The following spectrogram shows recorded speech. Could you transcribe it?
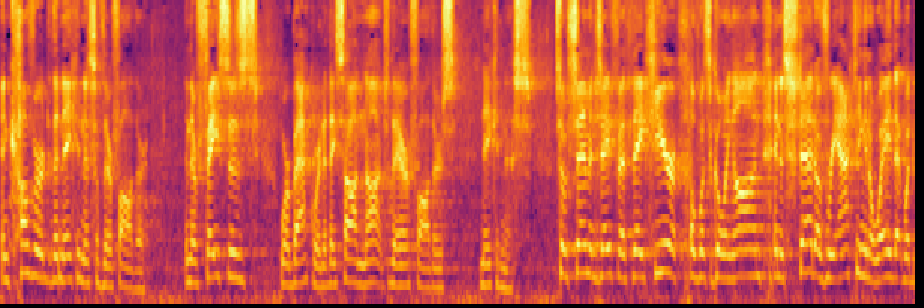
and covered the nakedness of their father. And their faces were backward, and they saw not their father's nakedness. So Shem and Japheth, they hear of what's going on, and instead of reacting in a way that would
